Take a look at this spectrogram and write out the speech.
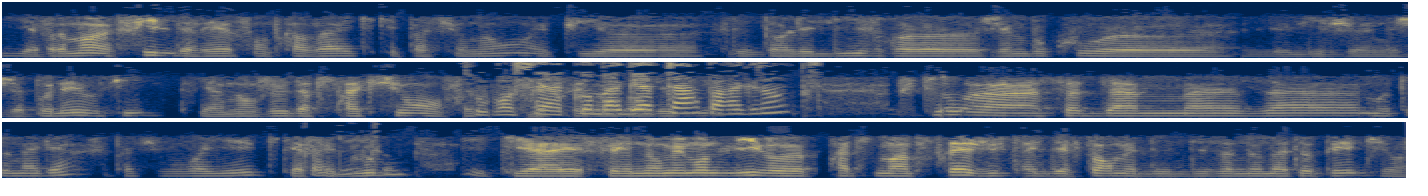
il y a vraiment un fil derrière son travail qui, qui est passionnant. Et puis, euh, dans les livres, euh, j'aime beaucoup euh, les livres jeunesse japonais aussi. Il y a un enjeu d'abstraction. En fait, Vous pensez à Komagata, par exemple? Plutôt à Sadamasa Motonaga, je sais pas si vous voyez, qui a fait Bloop, et qui a fait énormément de livres pratiquement abstraits, juste avec des formes et des, onomatopées qui ont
